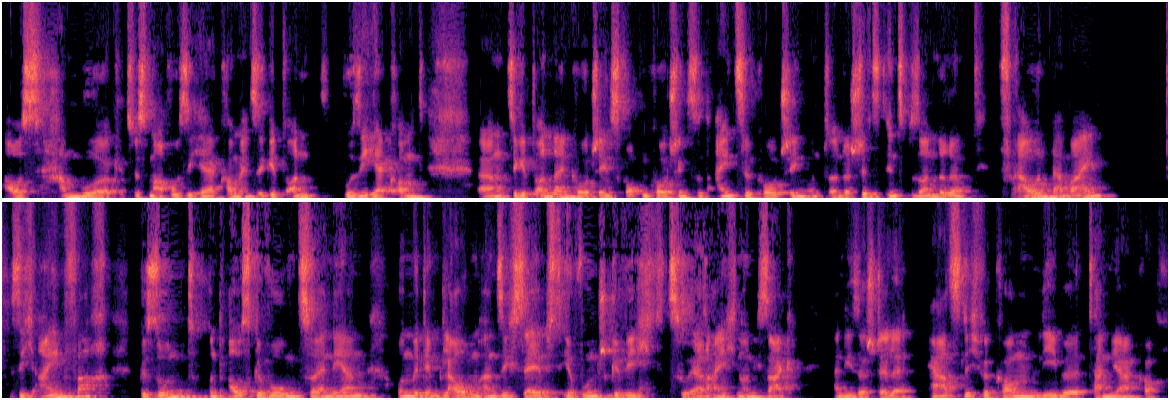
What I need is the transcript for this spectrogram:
aus Hamburg. Jetzt wissen wir auch, wo sie herkommen. Sie gibt on, wo sie herkommt. Ähm, sie gibt Online-Coachings, Gruppencoachings und Einzelcoaching und unterstützt insbesondere Frauen dabei, sich einfach, gesund und ausgewogen zu ernähren und mit dem Glauben an sich selbst ihr Wunschgewicht zu erreichen. Und ich sage an dieser Stelle herzlich willkommen, liebe Tanja Koch.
